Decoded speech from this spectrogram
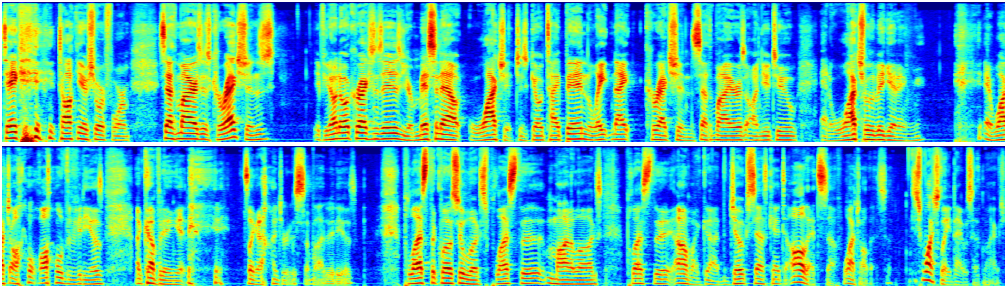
Take talking of short form, Seth Meyers' corrections. If you don't know what corrections is, you're missing out. Watch it. Just go type in late night corrections, Seth Meyers on YouTube, and watch from the beginning, and watch all all the videos accompanying it. it's like a hundred or some odd videos plus the closer looks, plus the monologues, plus the oh my god, the jokes Seth can't tell, all that stuff. Watch all that stuff. Just watch Late Night with Seth Meyers.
